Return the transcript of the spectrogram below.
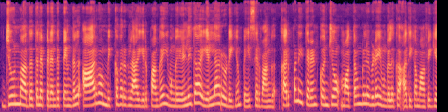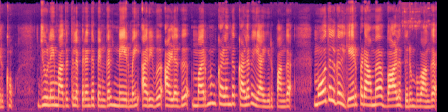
ஜூன் மாதத்தில் பிறந்த பெண்கள் ஆர்வம் மிக்கவர்களாக இருப்பாங்க. இவங்க எளிதாக எல்லாரோடையும் பேசிடுவாங்க கற்பனை திறன் கொஞ்சம் மற்றவங்களை விட இவங்களுக்கு அதிகமாகவே இருக்கும். ஜூலை மாதத்தில் பிறந்த பெண்கள் நேர்மை அறிவு அழகு மர்மம் கலந்த கலவையாக இருப்பாங்க. மோதல்கள் ஏற்படாமல் வாழ விரும்புவாங்க.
